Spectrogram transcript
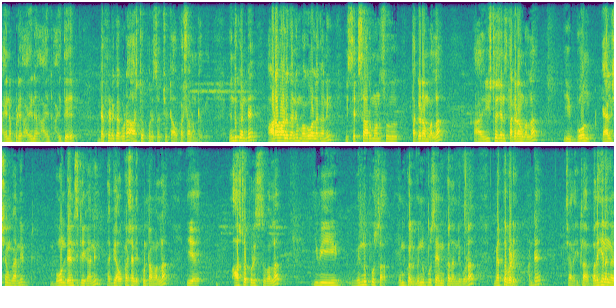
అయినప్పుడే అయిన అయితే డెఫినెట్గా కూడా ఆస్టోపోరోసిస్ వచ్చే అవకాశాలు ఉంటాయి. ఎందుకంటే ఆడవాళ్ళు కానీ మగవాళ్ళు కానీ ఈ సెక్స్ హార్మోన్స్ తగ్గడం వల్ల ఈస్ట్రోజన్స్ తగ్గడం వల్ల ఈ బోన్ కాల్షియం కానీ బోన్ డెన్సిటీ కానీ తగ్గే అవకాశాలు ఎక్కువ ఉండటం వల్ల ఈ ఆస్టోపోరిసిస్ వల్ల ఇవి వెన్నుపూస ఎముకలు వెన్నుపూస ఎముకలన్నీ కూడా మెత్తబడి అంటే చాలా ఇట్లా బలహీనంగా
